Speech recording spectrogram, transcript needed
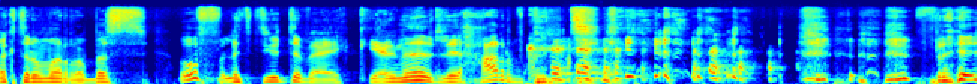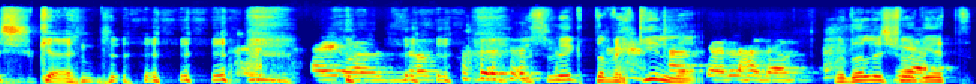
أكثر من مرة. بس أوف ال attitude تبعك. يعني نازله حرب كنت. fresh كان. أيوه بالضبط. هيك طب احكي لنا. ما ضلش وقت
